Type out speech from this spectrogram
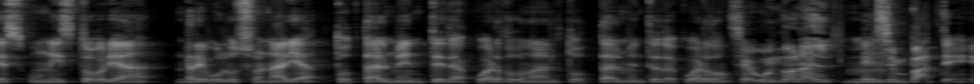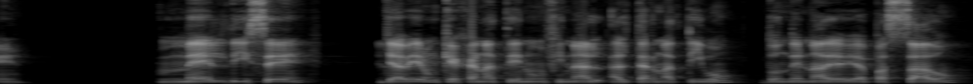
es una historia revolucionaria. Totalmente de acuerdo, Donald, totalmente de acuerdo. Según Donald, Mm. es empate, ¿eh? Mel dice, ¿ya vieron que Hannah tiene un final alternativo donde nadie había pasado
